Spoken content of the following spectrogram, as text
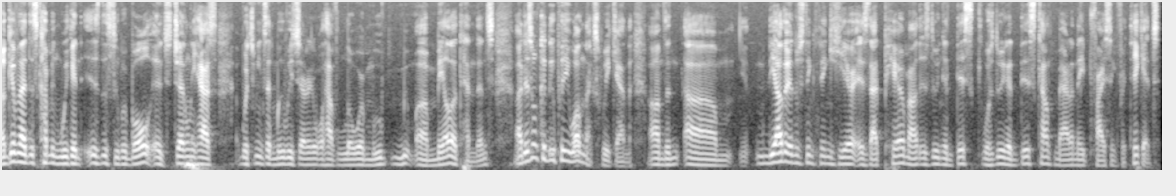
Now, given that this coming weekend is the Super Bowl, it generally has, which means that movies generally will have lower move, uh, male attendance. Uh, this one could do pretty well next weekend. Um, the um, the other interesting thing here is that Paramount is doing a disc was doing a discount matinee pricing for tickets.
